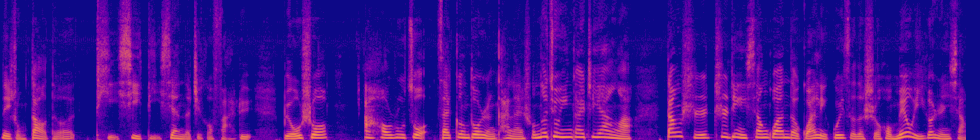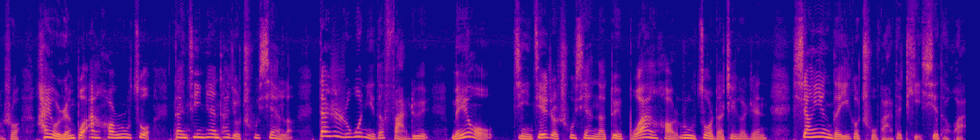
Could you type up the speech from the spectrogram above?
那种道德体系底线的这个法律。比如说暗号入座，在更多人看来说，那就应该这样啊。当时制定相关的管理规则的时候，没有一个人想说还有人不暗号入座，但今天它就出现了。但是如果你的法律没有，紧接着出现的对不按号入座的这个人相应的一个处罚的体系的话，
